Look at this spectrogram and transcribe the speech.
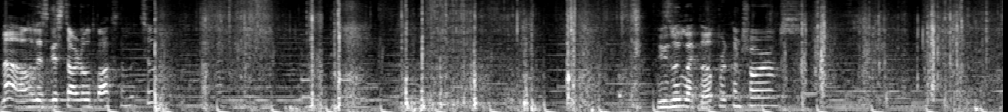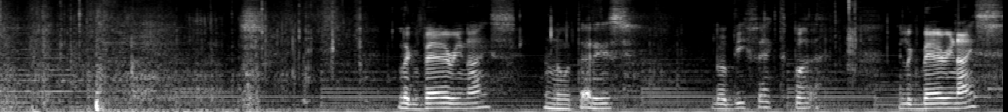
Now let's get started with box number two. These look like the upper control arms. Look very nice. I don't know what that is. Little defect, but they look very nice.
